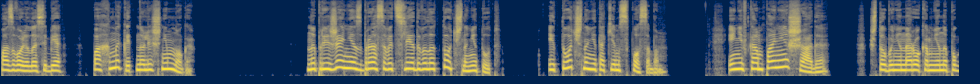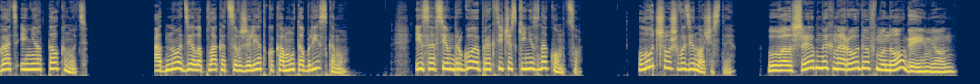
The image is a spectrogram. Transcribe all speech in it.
Позволила себе похныкать, но лишь немного. Напряжение сбрасывать следовало точно не тут. И точно не таким способом. И не в компании Шада, чтобы ненароком не напугать и не оттолкнуть. Одно дело плакаться в жилетку кому-то близкому, и совсем другое практически незнакомцу. Лучше уж в одиночестве. У волшебных народов много имен.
